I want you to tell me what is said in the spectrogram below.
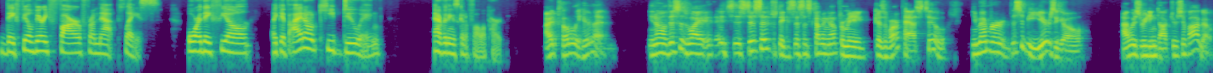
they feel very far from that place, or they feel like if I don't keep doing, everything's going to fall apart. I totally hear that. You know, this is why it's it's just interesting because this is coming up for me because of our past too. You remember this would be years ago. I was reading Dr. Zhivago,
